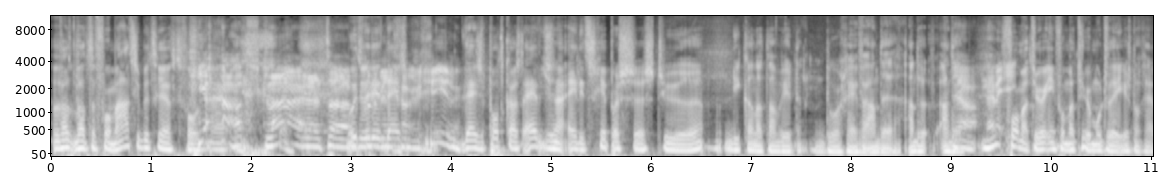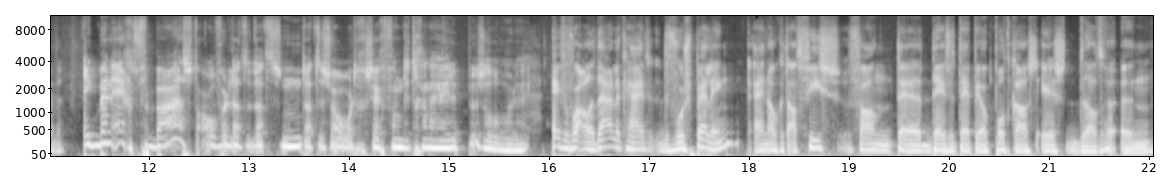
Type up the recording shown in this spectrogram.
Wat, wat de formatie betreft. Volgens mij. Ja, het is klaar. Dat, eh, Moeten we dit, deze, deze podcast eventjes naar Edith Schippers eh, sturen? Die kan dat dan weer doorgeven aan de, aan de, aan de Ja, nee, maar ik- formateur. Informateur moeten we eerst nog hebben. Ik ben echt verbaasd over dat, dat, dat er zo wordt gezegd van dit gaat een hele puzzel worden. Even voor alle duidelijkheid. De voorspelling en ook het advies van de- deze TPO-podcast is dat we een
